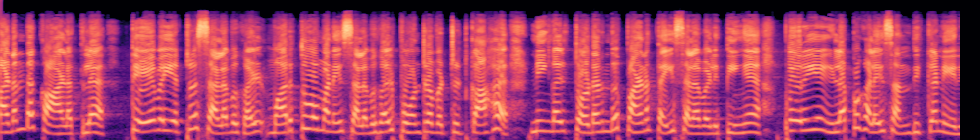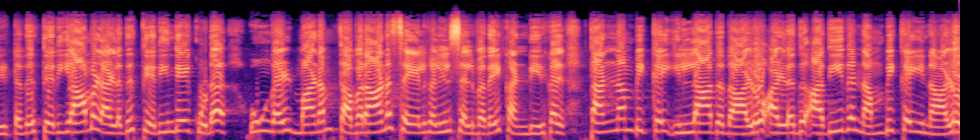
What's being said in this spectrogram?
கடந்த காலத்தில் தேவையற்ற செலவுகள் மருத்துவமனை செலவுகள் போன்றவற்றிற்காக நீங்கள் தொடர்ந்து பணத்தை செலவழித்தீங்க. பெரிய இழப்புகளை சந்திக்க நேரிட்டது. தெரியாமல் அல்லது தெரிந்தே கூட உங்கள் மனம் தவறான செயல்களில் செல்வதை கண்டீர்கள். தன்னம்பிக்கை இல்லாததாலோ அல்லது அதீத நம்பிக்கையினாலோ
